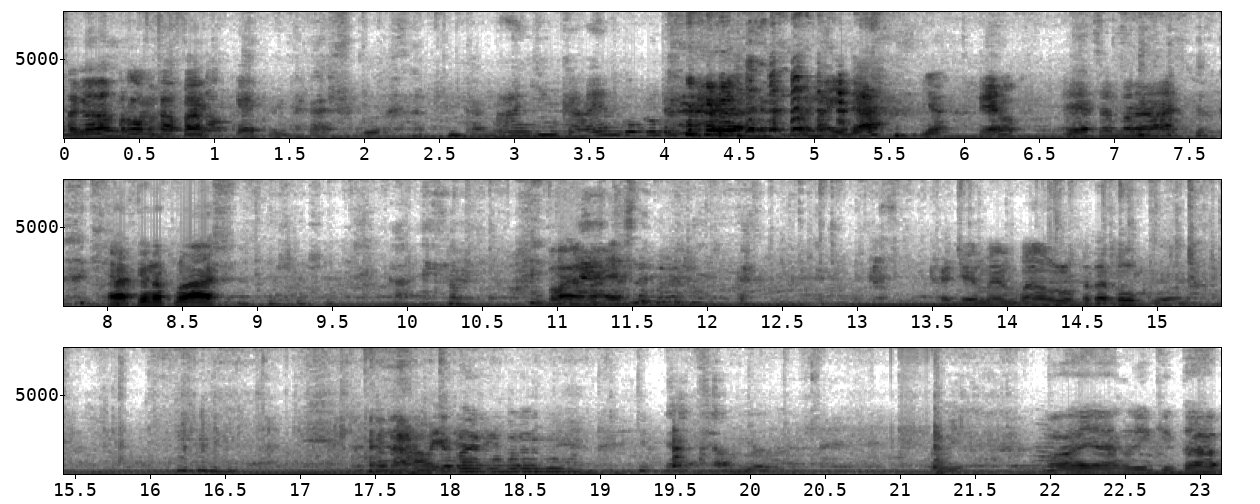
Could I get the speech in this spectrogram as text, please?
segala perlengkapan oke. Anjing kalian goblok. Maidah Ya. Ya. ayat sabaraha Ayat genep belas. oh ayat Kajian main bang lu kata tungku. Karena hal ya Bang, lu pada gua. Yang sambil. Wahai ahli kitab,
